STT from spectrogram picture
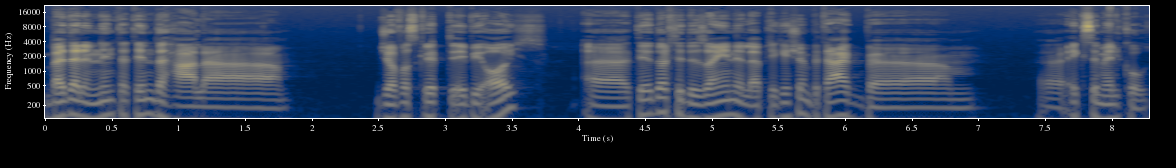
بدل إن أنت تنده على JavaScript APIs تقدر ت design ال application بتاعك ب XML code.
